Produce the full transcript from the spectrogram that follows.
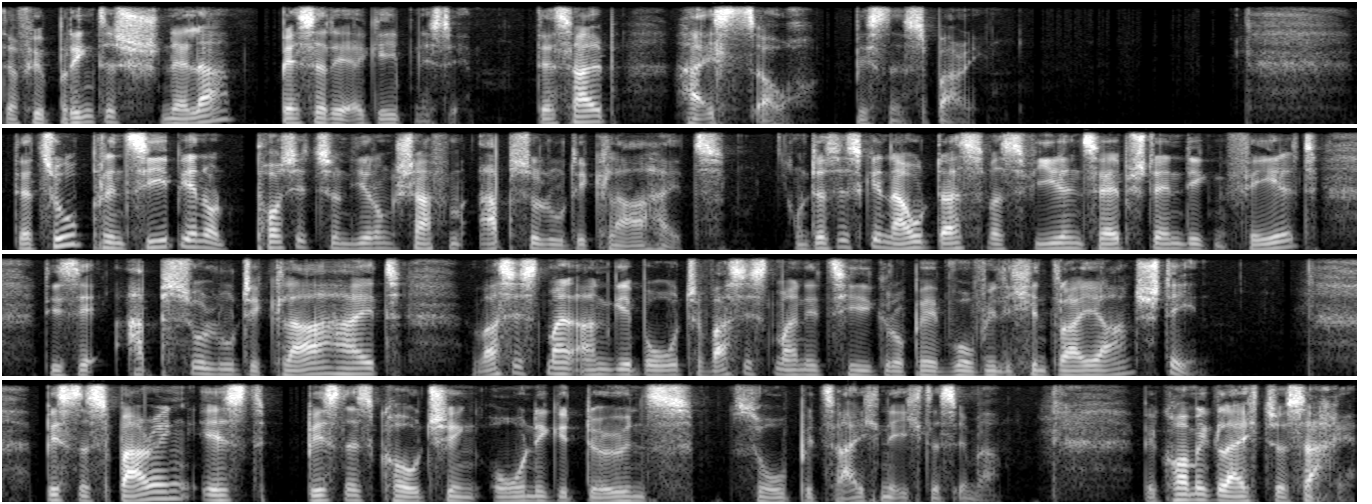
dafür bringt es schneller bessere Ergebnisse. Deshalb heißt es auch Business Sparring. Dazu Prinzipien und Positionierung schaffen absolute Klarheit. Und das ist genau das, was vielen Selbstständigen fehlt, diese absolute Klarheit, was ist mein Angebot, was ist meine Zielgruppe, wo will ich in drei Jahren stehen. Business Sparring ist Business Coaching ohne Gedöns, so bezeichne ich das immer. Wir kommen gleich zur Sache.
